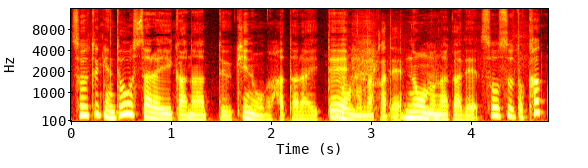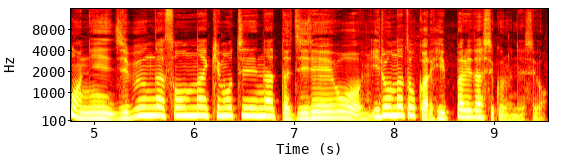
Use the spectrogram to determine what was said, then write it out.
そういう時にどうしたらいいかなっていう機能が働いて脳の中で。脳の中で、そうすると過去に自分がそんな気持ちになった事例をいろんなとこから引っ張り出してくるんですよ。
